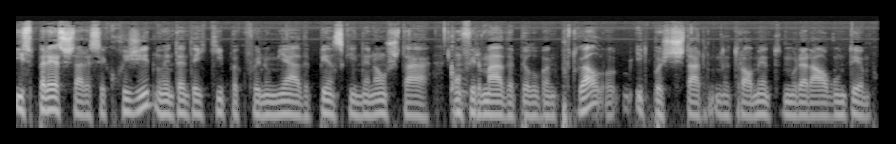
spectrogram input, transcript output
Isso parece estar a ser corrigido, no entanto, a equipa que foi nomeada penso que ainda não está confirmada pelo Banco de Portugal e depois de estar, naturalmente, demorará algum tempo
